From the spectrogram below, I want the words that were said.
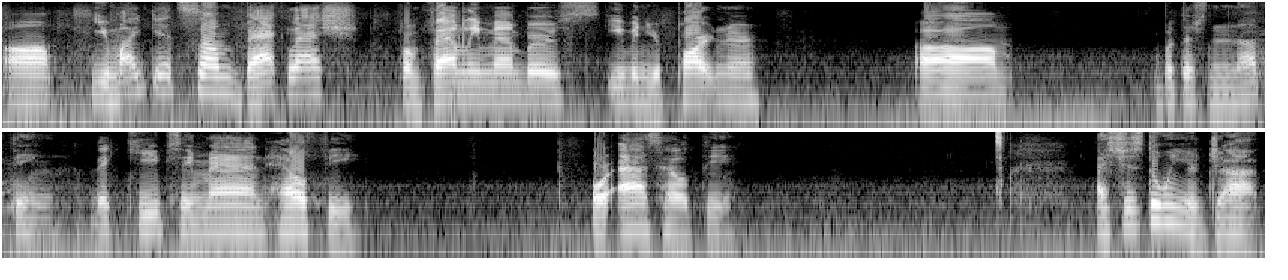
Uh, you might get some backlash from family members, even your partner. Um, but there's nothing that keeps a man healthy or as healthy as just doing your job.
